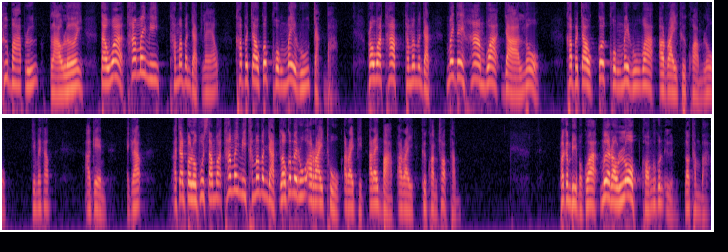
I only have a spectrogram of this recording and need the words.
คือบาปหรือเปล่าเลย แต่ว่าถ้าไม่มีธรรมบัญญัติแล้วข้าพเจ้าก็คงไม่รู้จักบาป เพราะว่าถ้าธรรมบัญญัติไม่ได้ห้ามว่าอย่าโลภข้าพเจ้าก็คงไม่รู้ว่าอะไรคือความโลภจริงไหมครับ again อีกแล้ว อาจารย์เปโลพูดซ้ำว่า ถ้าไม่มีธรรมบัญญัติ เราก็ไม่รู้อะไรถูกอะไรผิดอะไรบาปอะไรคือความชอบธรรมพระคัมภีร์บอกว่าเมื่อเราโลภของคนอื่น เราทำบาป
